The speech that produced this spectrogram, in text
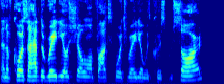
And of course, I have the radio show on Fox Sports Radio with Chris Broussard.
